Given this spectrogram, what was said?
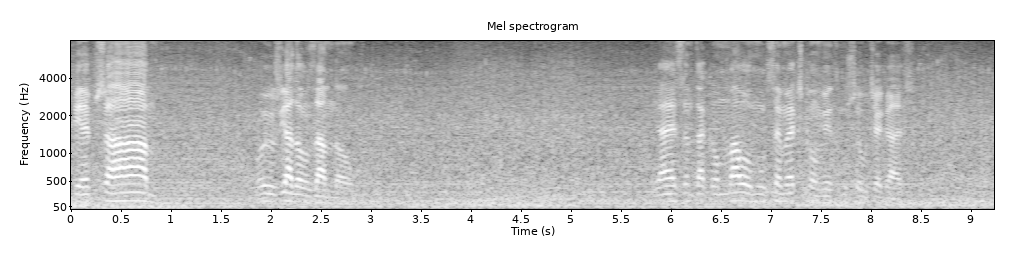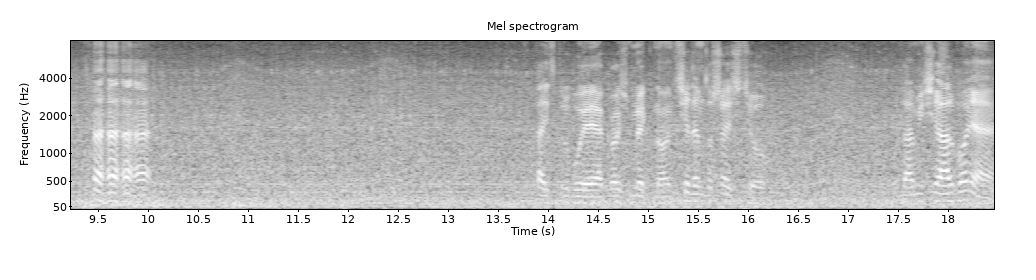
spieprzam. Bo już jadą za mną. Ja jestem taką małą ósemeczką, więc muszę uciekać. Tutaj spróbuję jakoś myknąć. 7 do 6. Uda mi się albo nie.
